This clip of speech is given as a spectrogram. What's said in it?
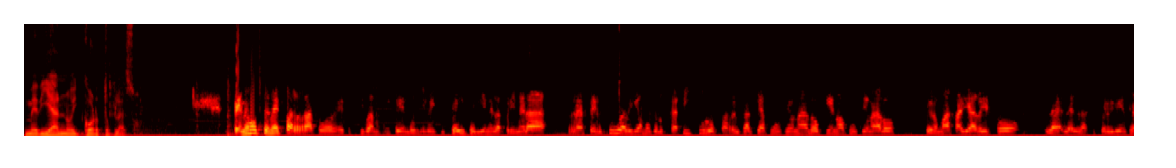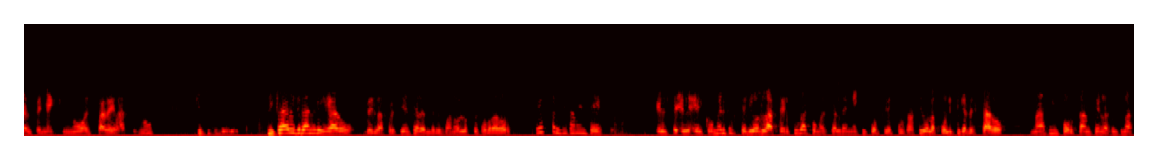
mediano y corto plazo? Tenemos tener para rato, efectivamente, en 2026 se viene la primera reapertura, digamos, de los capítulos para revisar qué ha funcionado, qué no ha funcionado, pero más allá de eso, la, supervivencia del TEMEC no está debate, ¿no? Quizá el gran legado de la presidencia de Andrés Manuel López Obrador es precisamente eso, el, el, comercio exterior, la apertura comercial de México, que pues ha sido la política de Estado más importante en las últimas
